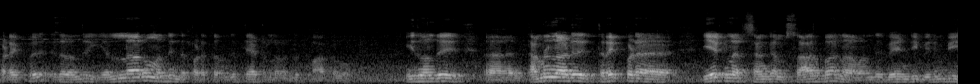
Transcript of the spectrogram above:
படைப்பு. இதை வந்து எல்லாரும் வந்து இந்த படத்தை வந்து தேட்டரில் வந்து பார்க்கணும். இது வந்து தமிழ்நாடு திரைப்பட இயக்குனர் சங்கம் சார்பாக நான் வந்து வேண்டி விரும்பி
